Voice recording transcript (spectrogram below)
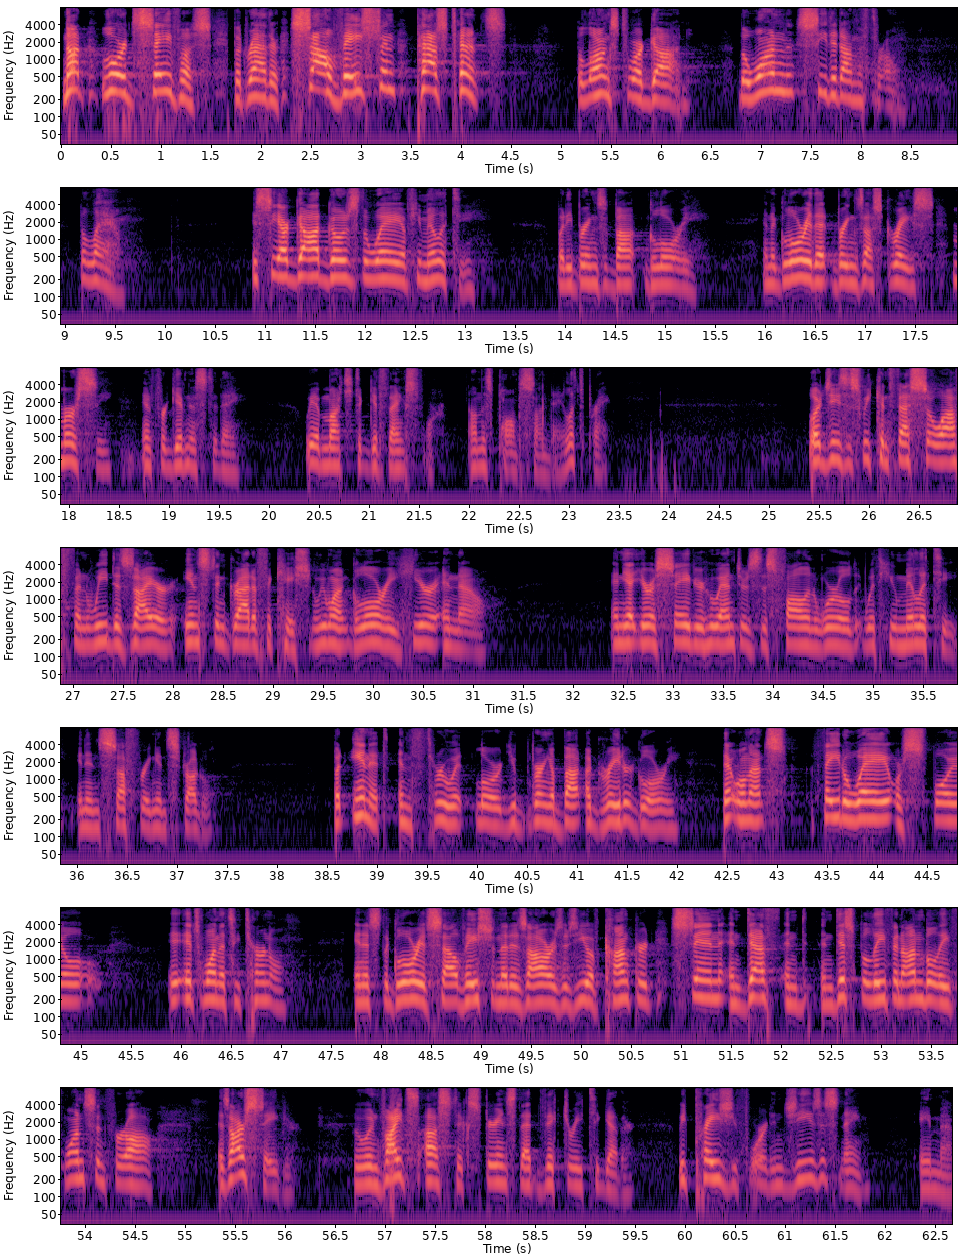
Not, Lord, save us, but rather, salvation, past tense, belongs to our God, the one seated on the throne, the Lamb. You see, our God goes the way of humility, but he brings about glory and a glory that brings us grace, mercy, and forgiveness today. We have much to give thanks for on this Palm Sunday. Let's pray. Lord Jesus, we confess so often we desire instant gratification. We want glory here and now. And yet you're a Savior who enters this fallen world with humility and in suffering and struggle. But in it and through it, Lord, you bring about a greater glory that will not fade away or spoil it's one that's eternal. And it's the glory of salvation that is ours as you have conquered sin and death and, and disbelief and unbelief once and for all as our Savior who invites us to experience that victory together. We praise you for it in Jesus' name. Amen.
